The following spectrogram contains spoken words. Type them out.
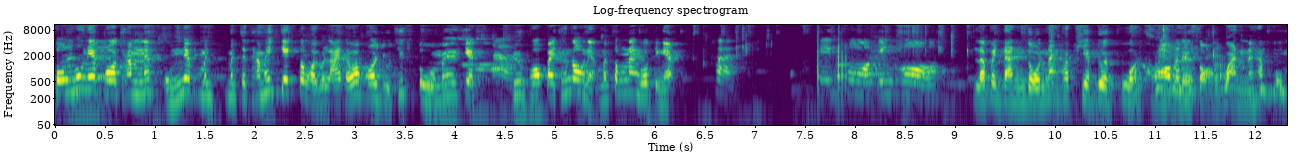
ทรงพวกเนี้ยพอทำนะผมเนี่ยมันมันจะทำให้เก๊กตลอดเวลา แต่ว่าพออยู่ที่สตูไม่ค่อยเครียด อ่า คือพอไปข้างนอกเนี่ยมันต้องนั่งรถอย่างเงี้ย ค่ะ เกรงคอเกรงคอ แล้วไปดันโดนนั่งพับเพียบด้วยปวดคอไปเลย2วันนะครับผม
